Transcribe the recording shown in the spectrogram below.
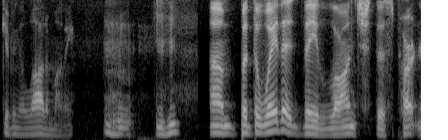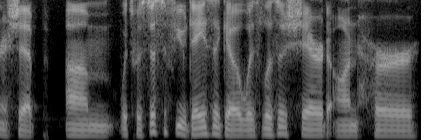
giving a lot of money. Um, but the way that they launched this partnership, um, which was just a few days ago, was Lizzo shared on her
